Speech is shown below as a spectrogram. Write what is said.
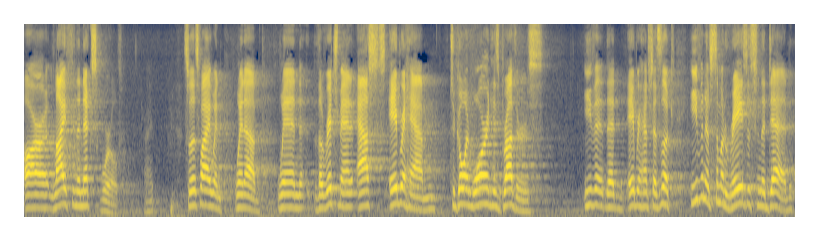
our life in the next world. Right? So that's why when, when, uh, when the rich man asks Abraham to go and warn his brothers, even that Abraham says, Look, even if someone raises from the dead,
